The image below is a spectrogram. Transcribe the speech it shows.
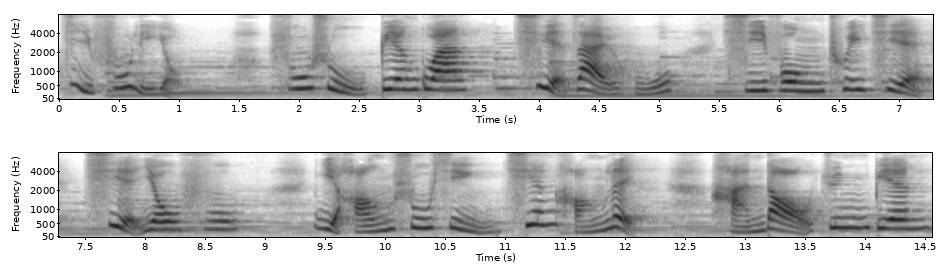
寄夫》里有“夫戍边关妾在吴，西风吹妾妾忧夫。一行书信千行泪，寒到军边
